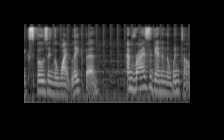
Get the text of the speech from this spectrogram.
exposing the white lake bed, and rise again in the winter,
